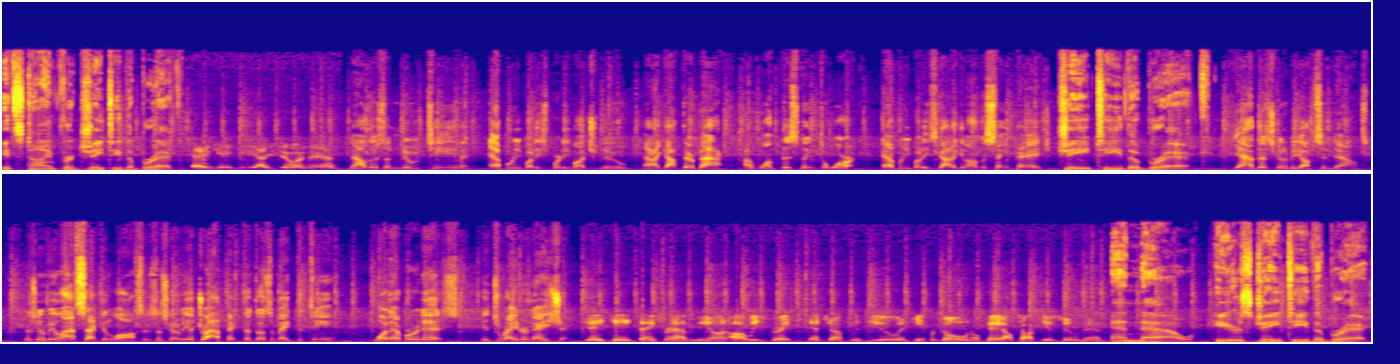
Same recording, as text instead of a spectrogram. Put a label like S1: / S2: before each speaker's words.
S1: It's time for JT the Brick.
S2: Hey JT, how you doing, man?
S3: Now there's a new team and everybody's pretty much new, and I got their back. I want this thing to work. Everybody's got to get on the same page.
S1: JT the Brick.
S3: Yeah, there's going to be ups and downs. There's going to be last second losses. There's going to be a draft pick that doesn't make the team. Whatever it is, it's Raider Nation.
S2: JT, thanks for having me on. Always great to catch up with you and keep it going, okay? I'll talk to you soon, man.
S1: And now, here's JT the Brick.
